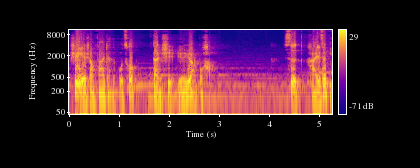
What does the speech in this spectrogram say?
事业上发展的不错，但是人缘不好。四孩子鼻，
